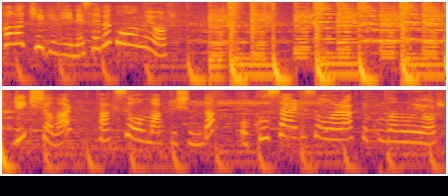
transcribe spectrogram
hava kirliliğine sebep olmuyor. Rikşalar taksi olmak dışında okul servisi olarak da kullanılıyor.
